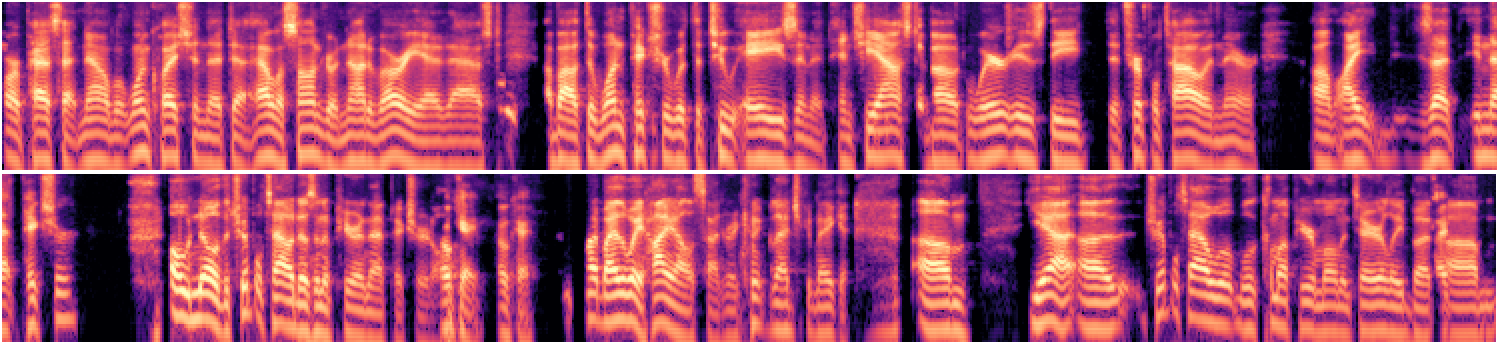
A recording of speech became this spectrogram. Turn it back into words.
far past that now, but one question that uh, Alessandro Nadavari had asked about the one picture with the two A's in it, and she asked about where is the the triple tau in there. Um, I is that in that picture? Oh no, the triple tau doesn't appear in that picture at all. Okay, okay. By, by the way, hi Alessandro. Glad you could make it. Um, yeah, uh, triple tau will, will come up here momentarily, but um, that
